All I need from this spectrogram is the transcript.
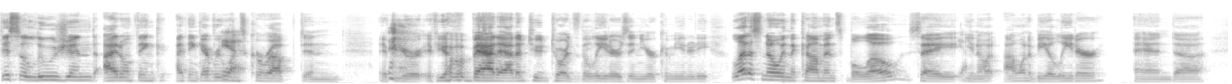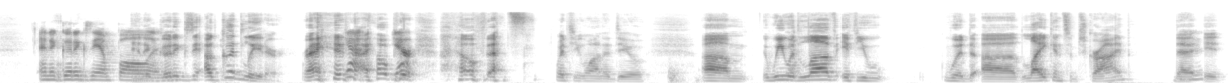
disillusioned. I don't think I think everyone's yeah. corrupt and if you're if you have a bad attitude towards the leaders in your community let us know in the comments below. Say yeah. you know what i want to be a leader and uh and a good example and a and... good example a good leader right? Yeah, i hope yeah. you're i hope that's what you want to do. Um we would love if you would uh like and subscribe that mm-hmm. it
